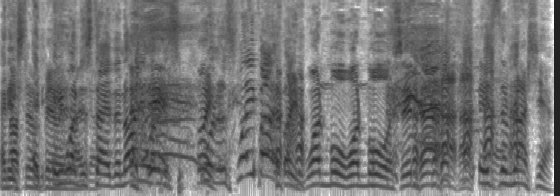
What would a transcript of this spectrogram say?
And, he's, and he wanted to stay the night. He wanted, to, he wanted to sleep over. Hey, one more, one more, I said. It's the hour.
